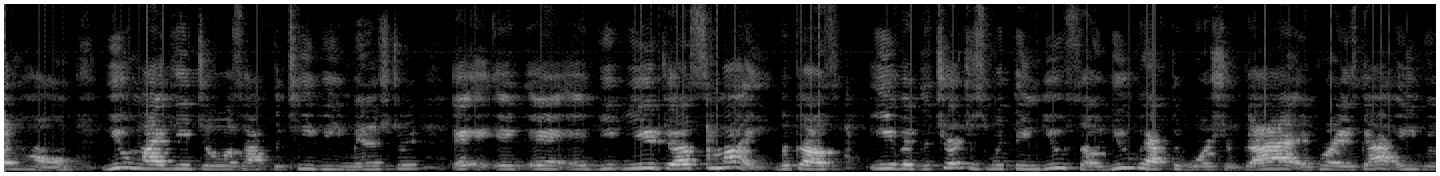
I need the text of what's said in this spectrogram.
at home. You might get yours off the TV ministry. And, and, and you just might because even the church is within you. So you have to worship God and praise God even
